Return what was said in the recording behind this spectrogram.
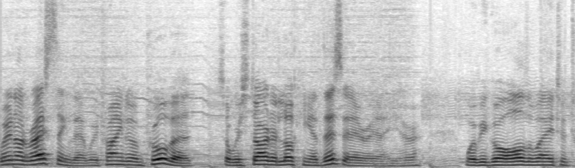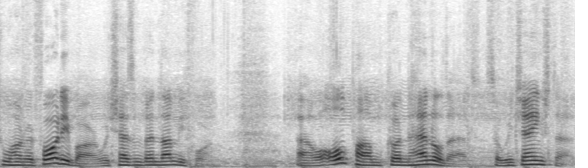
we're not resting there, we're trying to improve it. So we started looking at this area here where we go all the way to 240 bar, which hasn't been done before. Our old pump couldn't handle that, so we changed that.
